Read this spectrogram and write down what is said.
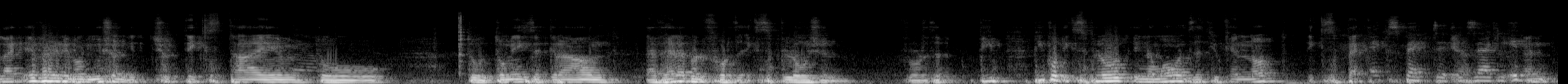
like every revolution it should take time to to to make the ground available for the explosion for the pe- people explode in a moment that you cannot expect Expected, Yeah. exactly. It and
